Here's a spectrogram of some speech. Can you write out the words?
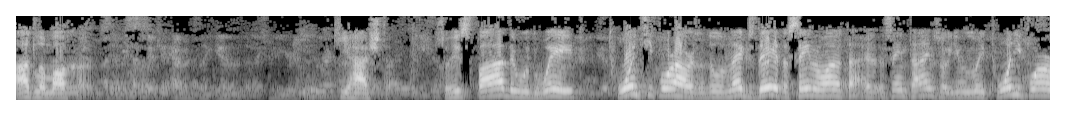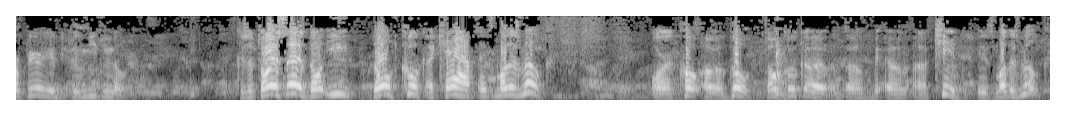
ad machar ki hashta. So his father would wait 24 hours until the next day at the same amount of time, at the same time. So he would wait 24 hour period between meat and milk. Because the Torah says, don't eat, don't cook a calf in its mother's milk, or a, co- or a goat. Don't cook a, a, a, kid in its mother's milk,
